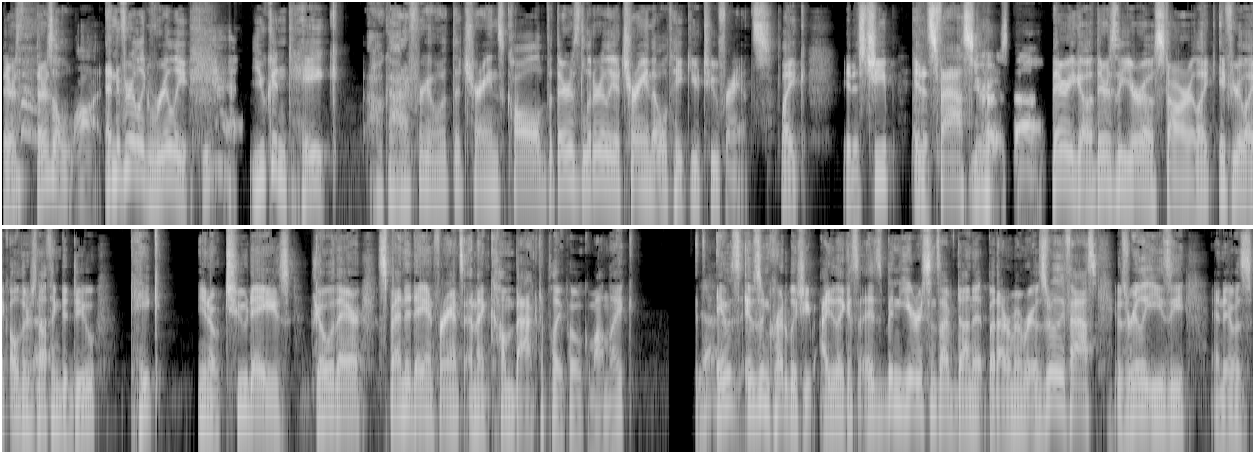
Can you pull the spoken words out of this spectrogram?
there's there's a lot. And if you're like really Yeah. you can take oh god, I forget what the train's called, but there's literally a train that will take you to France. Like it is cheap, it is fast. Eurostar. there you go. There's the Eurostar. Like if you're like, oh, there's Yeah. nothing to do, take you know two days, go there, spend a day in France, and then come back to play Pokemon. Like Yeah. it was it was incredibly cheap. I like I said, it's been years since I've done it, but I remember it was really fast, it was really easy, and it was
